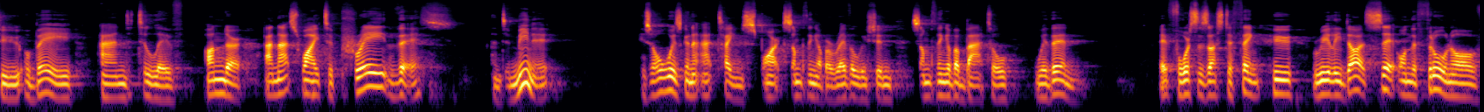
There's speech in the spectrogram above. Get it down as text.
to obey and to live under. And that's why to pray this and to mean it is always going to at times spark something of a revolution, something of a battle within. It forces us to think who really does sit on the throne of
